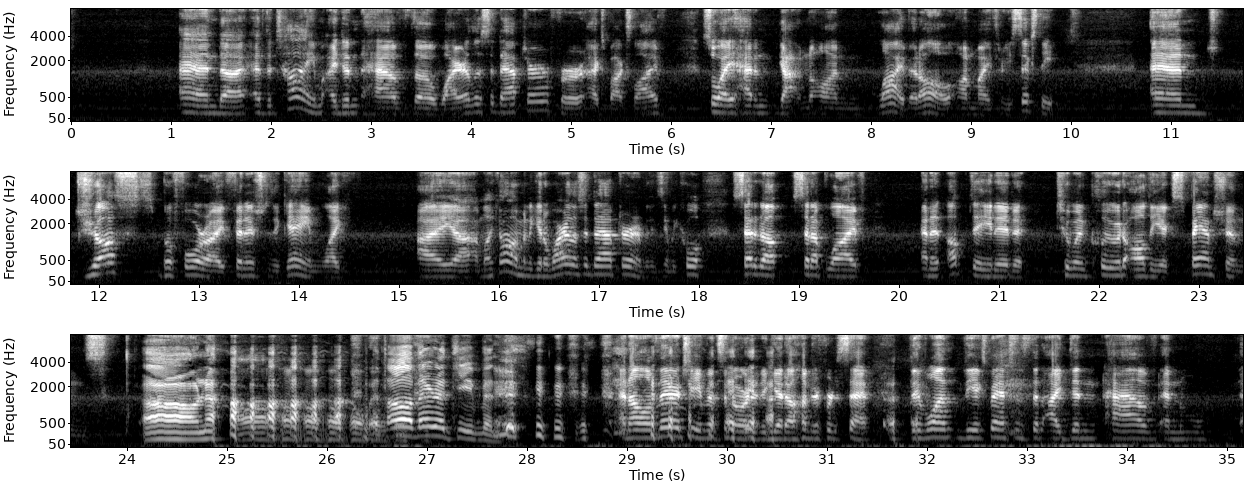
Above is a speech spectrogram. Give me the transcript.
And uh, at the time, I didn't have the wireless adapter for Xbox Live, so I hadn't gotten on live at all on my 360. And just before I finished the game, like I uh, I'm like, oh, I'm gonna get a wireless adapter and everything's gonna be cool. Set it up, set up live, and it updated to include all the expansions Oh no! Oh. With all their achievements. and all of their achievements in order to get 100%. They want the expansions that I didn't have and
